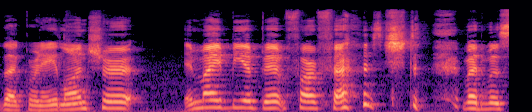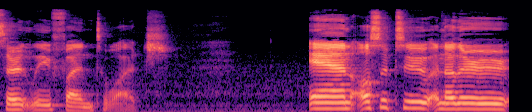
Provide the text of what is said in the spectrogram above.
that grenade launcher it might be a bit far-fetched but was certainly fun to watch. And also to another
